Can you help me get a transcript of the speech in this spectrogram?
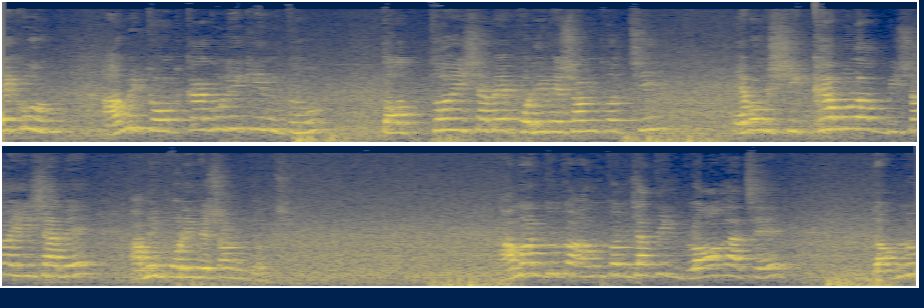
দেখুন, আমি টোটকাগুলি কিন্তু তথ্য হিসাবে পরিবেশন করছি। এবং শিক্ষামূলক বিষয় হিসাবে আমি পরিবেশন করছি। আমার দুটো আন্তর্জাতিক ব্লগ আছে ডব্লিউ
